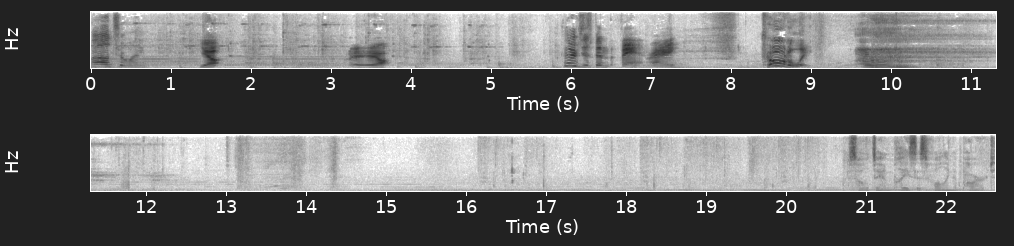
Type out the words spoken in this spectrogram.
Well, Joy. Yeah. Yeah. Could have just been the fan, right? Totally. This whole damn place is falling apart.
